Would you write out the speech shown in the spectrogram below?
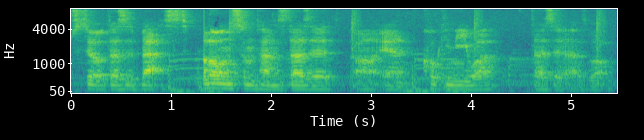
still does it best. Ma Long sometimes does it, uh, and Koki Niwa does it as well.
